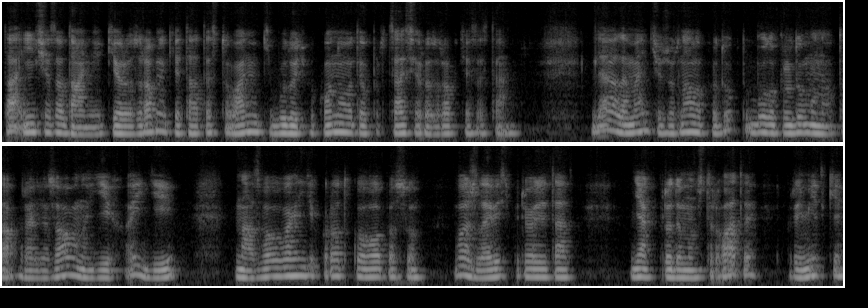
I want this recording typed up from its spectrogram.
та інші завдання, які розробники та тестувальники будуть виконувати в процесі розробки системи. Для елементів журналу продукту було придумано та реалізовано їх ID, назва у вигляді короткого опису, важливість пріоритет, як продемонструвати примітки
